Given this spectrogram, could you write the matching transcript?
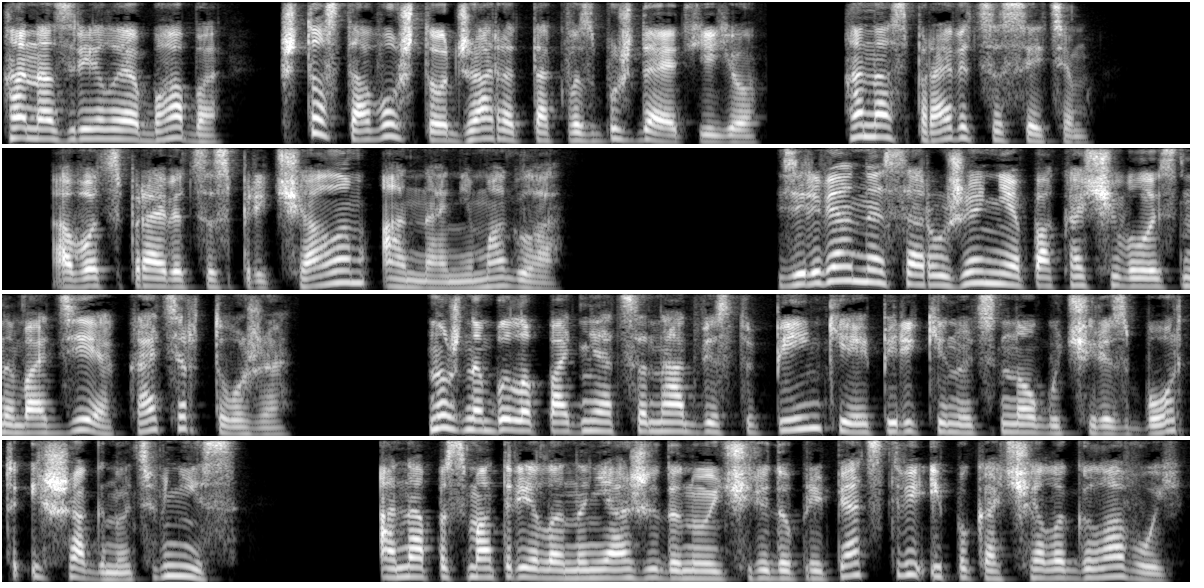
Она зрелая баба. Что с того, что Джаред так возбуждает ее? Она справится с этим. А вот справиться с причалом она не могла. Деревянное сооружение покачивалось на воде, катер тоже. Нужно было подняться на две ступеньки, перекинуть ногу через борт и шагнуть вниз. Она посмотрела на неожиданную череду препятствий и покачала головой.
